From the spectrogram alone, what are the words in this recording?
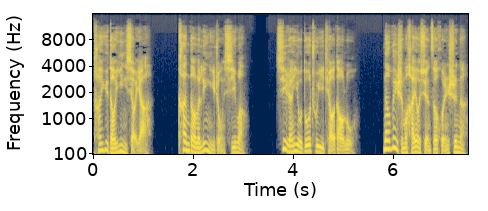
他遇到应小牙，看到了另一种希望。既然又多出一条道路，那为什么还要选择魂师呢？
